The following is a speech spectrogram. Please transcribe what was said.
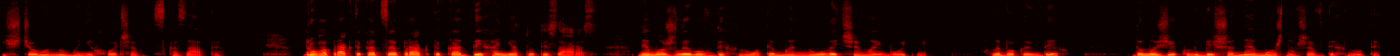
і що воно мені хоче сказати. Друга практика це практика дихання тут і зараз. Неможливо вдихнути минуле чи майбутнє. Глибокий вдих до межі, коли більше не можна вже вдихнути.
